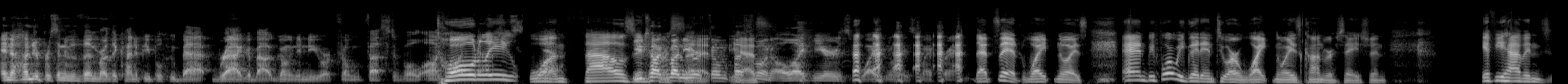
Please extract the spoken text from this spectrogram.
And 100% of them are the kind of people who bat, brag about going to New York Film Festival on Totally podcasts. one Yeah. thousand. You talk about New York Film Festival, and all I hear is white noise, my friend. That's it, white noise. And before we get into our white noise conversation, if you haven't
